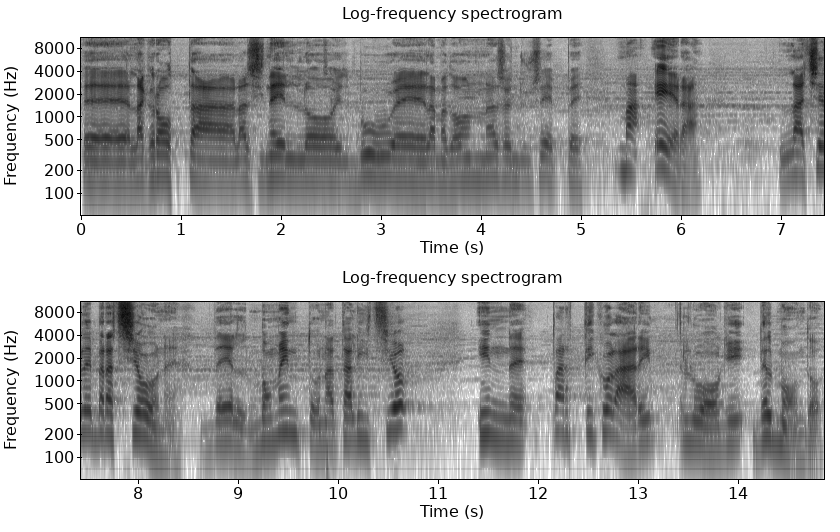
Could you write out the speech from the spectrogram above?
eh, la grotta, l'asinello, il bue, la Madonna, San Giuseppe, ma era la celebrazione del momento natalizio in particolari luoghi del mondo.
